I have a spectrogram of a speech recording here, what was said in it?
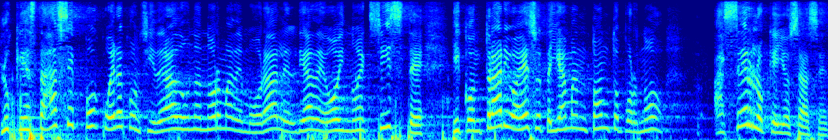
Lo que hasta hace poco era considerado una norma de moral, el día de hoy no existe. Y contrario a eso te llaman tonto por no hacer lo que ellos hacen.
